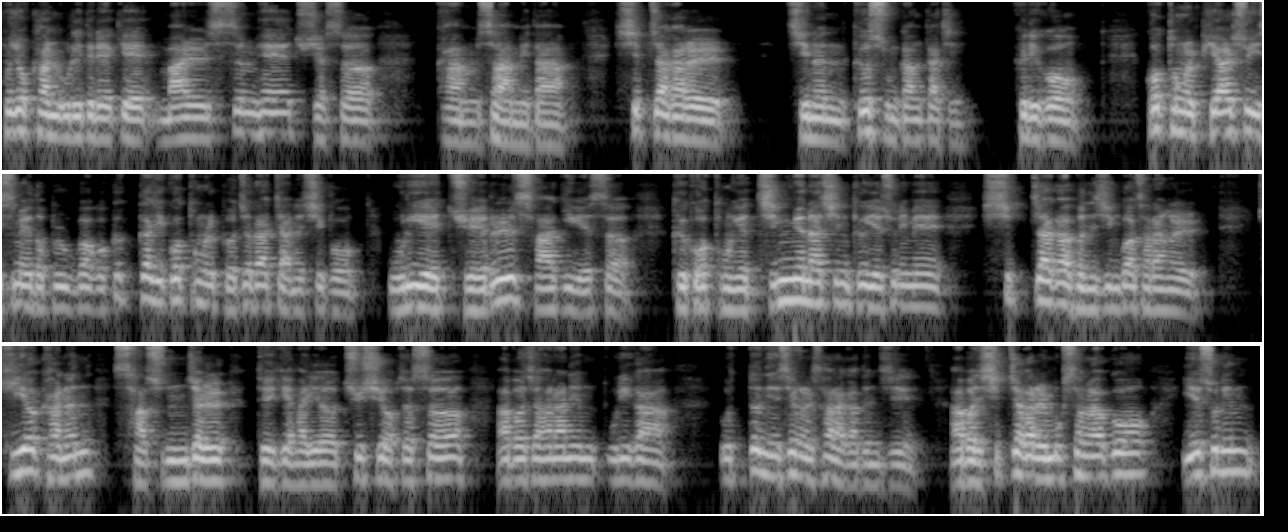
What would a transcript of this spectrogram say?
부족한 우리들에게 말씀해 주셔서 감사합니다. 십자가를 지는 그 순간까지 그리고 고통을 피할 수 있음에도 불구하고 끝까지 고통을 거절하지 않으시고 우리의 죄를 사하기 위해서 그 고통에 직면하신 그 예수님의 십자가 헌신과 사랑을 기억하는 사순절 되게 하여 주시옵소서. 아버지 하나님 우리가 어떤 인생을 살아가든지 아버지 십자가를 묵상하고 예수님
